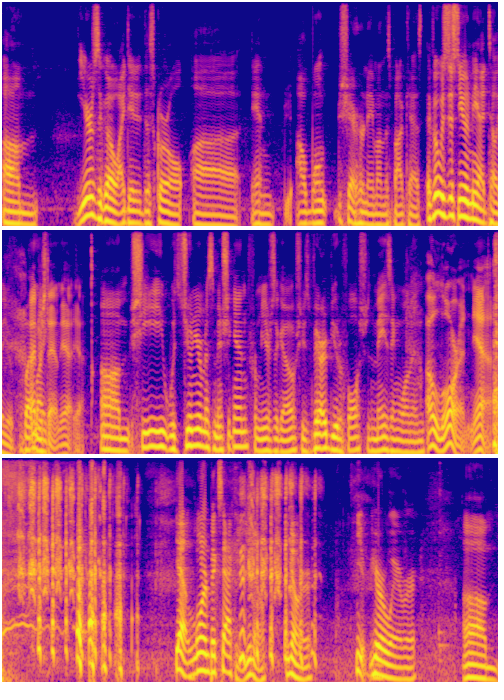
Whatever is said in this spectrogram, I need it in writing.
Um, years ago, I dated this girl, uh, and I won't share her name on this podcast. If it was just you and me, I'd tell you. But I like, understand. yeah, yeah. um, she was junior Miss Michigan from years ago. She's very beautiful. She's an amazing woman. Oh, Lauren. Yeah. Yeah, Lauren Bixaki. You know, you know her. You- You're aware of her. Um,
